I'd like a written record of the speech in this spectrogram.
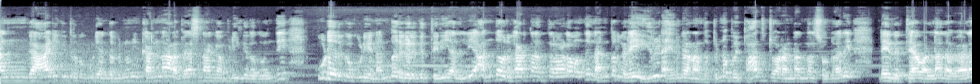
அங்கே ஆடிக்கிட்டு இருக்கக்கூடிய அந்த பெண்மணி கண்ணால் பேசினாங்க அப்படிங்கிறது வந்து கூட இருக்கக்கூடிய நண்பர்களுக்கு தெரியாது இல்லையா? அந்த ஒரு காரணத்தினால வந்து நண்பர்களே இருடா இருடா நான் அந்த பெண்ணை போய் பார்த்துட்டு வரேன்டான்னு தான் சொல்கிறாரு டே இது தேவையில்லாத வேலை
